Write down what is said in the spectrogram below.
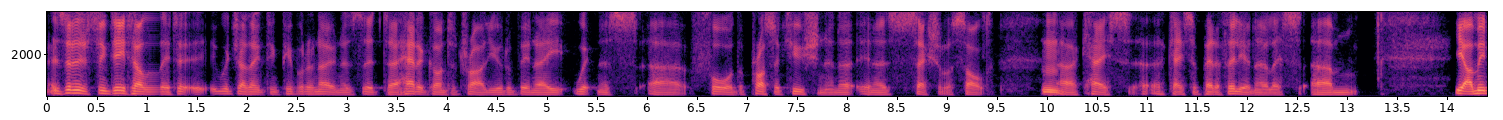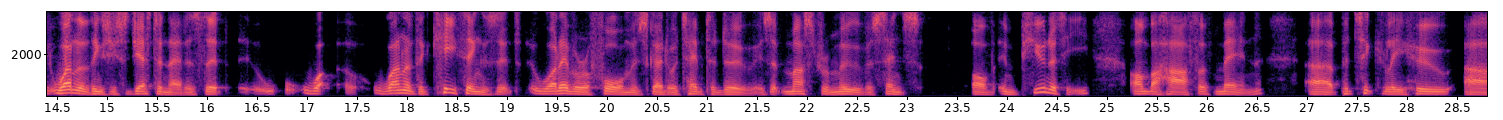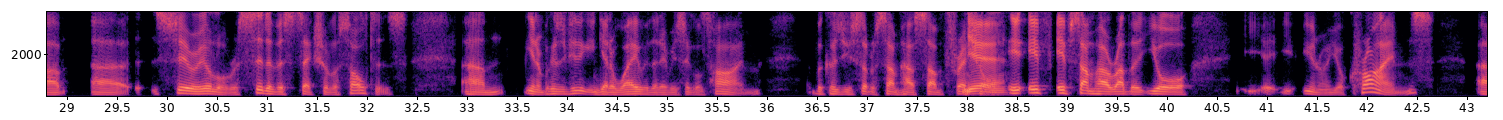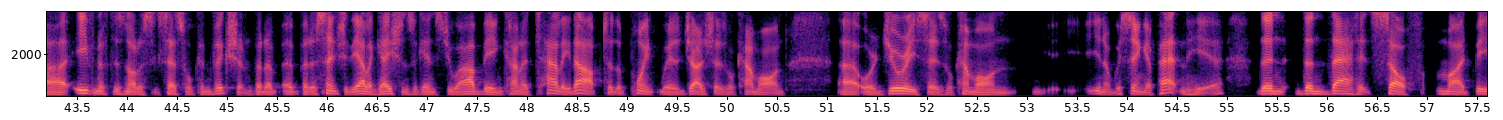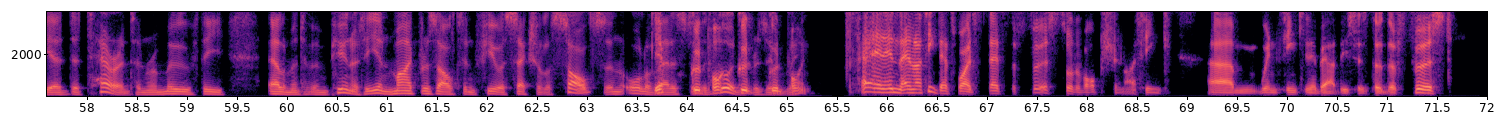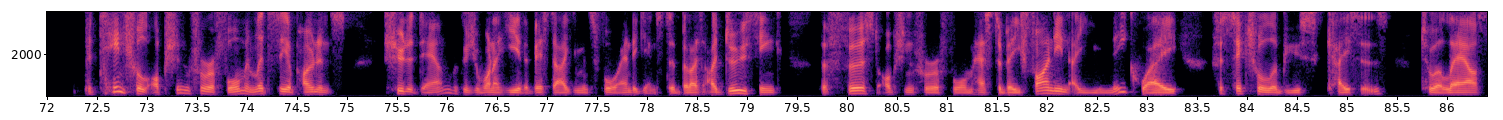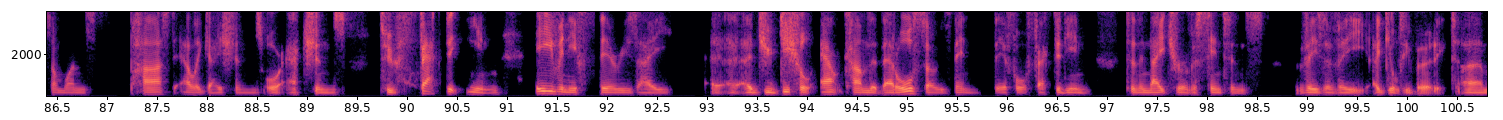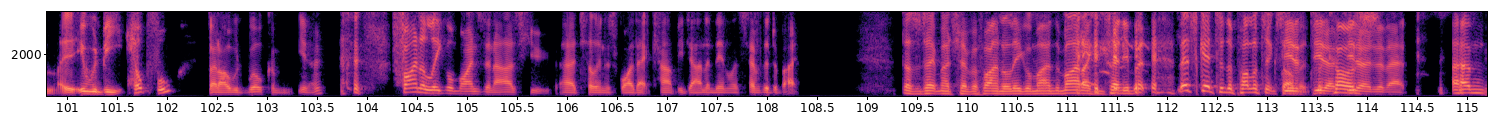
There's an interesting detail there, to, which I don't think people would have known, is that uh, had it gone to trial, you would have been a witness uh, for the prosecution in a in a sexual assault mm. uh, case, a case of pedophilia, no less. Um, yeah, I mean, one of the things you suggest in that is that what, one of the key things that whatever reform is going to attempt to do is it must remove a sense of impunity on behalf of men, uh, particularly who are uh, serial or recidivist sexual assaulters. Um, you know, because if you think you can get away with it every single time, because you sort of somehow sub threshold, yeah. if if somehow or other your you know your crimes, uh, even if there's not a successful conviction, but uh, but essentially the allegations against you are being kind of tallied up to the point where the judge says, "Well, come on," uh, or a jury says, "Well, come on," you know we're seeing a pattern here, then then that itself might be a deterrent and remove the element of impunity and might result in fewer sexual assaults and all of yep, that is good point. Good, good, good point. And, and, and I think that's why it's that's the first sort of option I think um, when thinking about this is that the first potential option for reform. And let's see opponents shoot it down because you want to hear the best arguments for and against it. But I, I do think the first option for reform has to be finding a unique way for sexual abuse cases to allow someone's past allegations or actions to factor in, even if there is a, a, judicial outcome that that also is then therefore factored in to the nature of a sentence vis-a-vis a guilty verdict. Um, it would be helpful, but I would welcome, you know, finer legal minds than ours, Hugh, uh, telling us why that can't be done, and then let's have the debate. Doesn't take much to have a finer legal mind than mine, I can tell you. But let's get to the politics of it. Because, ditto, ditto to that. um,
